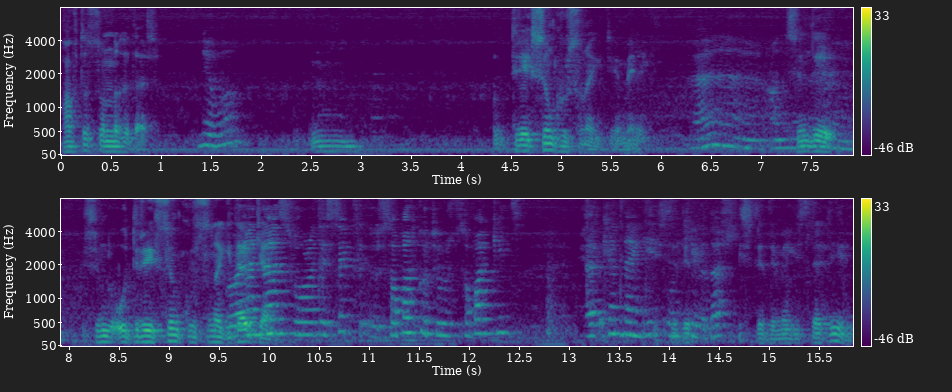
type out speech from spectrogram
Hafta sonuna kadar. Ne o? Hmm. Direksiyon kursuna gidiyor Melek. Ha, anladım. Şimdi şimdi o direksiyon kursuna giderken Öğlenden sonra desek sabah götürürüz, sabah git. Erkenden git 12'ye kadar. İşte demek istediğim.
